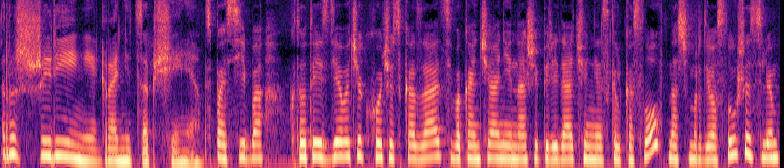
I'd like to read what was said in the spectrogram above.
расширения границ общения. Спасибо. Кто-то из девочек хочет сказать в окончании нашей передачи несколько слов нашим радиослушателям.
